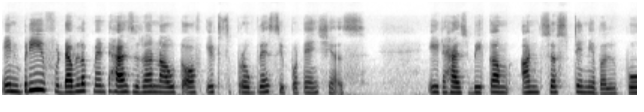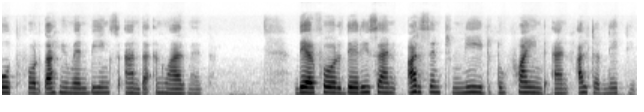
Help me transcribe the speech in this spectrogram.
In brief, development has run out of its progressive potentials. It has become unsustainable both for the human beings and the environment. Therefore, there is an urgent need to find an alternative.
